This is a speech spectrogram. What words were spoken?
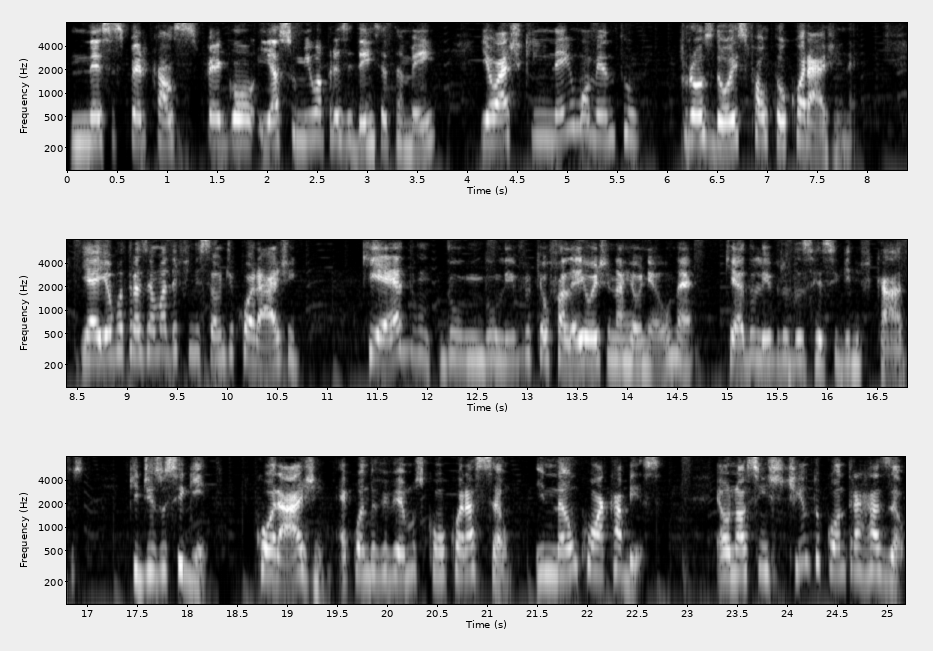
nesses percalços, pegou e assumiu a presidência também. E eu acho que em nenhum momento pros dois faltou coragem, né? E aí eu vou trazer uma definição de coragem, que é do, do, do livro que eu falei hoje na reunião, né? Que é do livro dos ressignificados, que diz o seguinte: coragem é quando vivemos com o coração e não com a cabeça. É o nosso instinto contra a razão.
